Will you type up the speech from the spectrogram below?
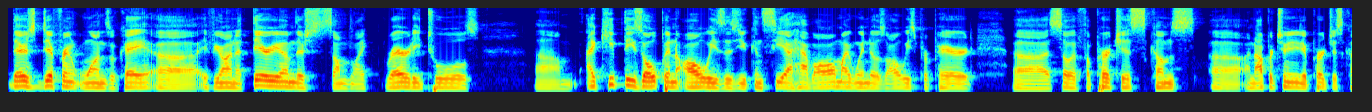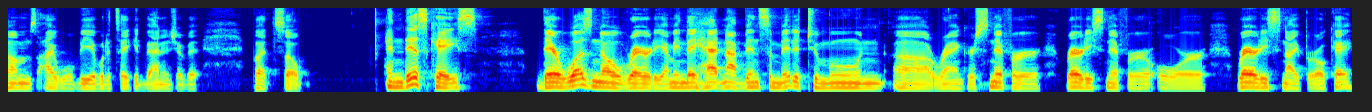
there's different ones okay? Uh, if you're on ethereum there's some like rarity tools. Um, i keep these open always as you can see i have all my windows always prepared. Uh, so if a purchase comes uh, an opportunity to purchase comes i will be able to take advantage of it. But so in this case there was no rarity. I mean, they had not been submitted to Moon uh, Rank or Sniffer, Rarity Sniffer, or Rarity Sniper. Okay,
